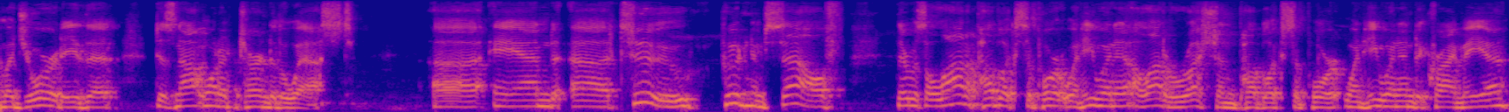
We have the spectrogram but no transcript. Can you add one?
majority that does not want to turn to the West. Uh, and uh, two, Putin himself, there was a lot of public support when he went in, a lot of Russian public support when he went into Crimea.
